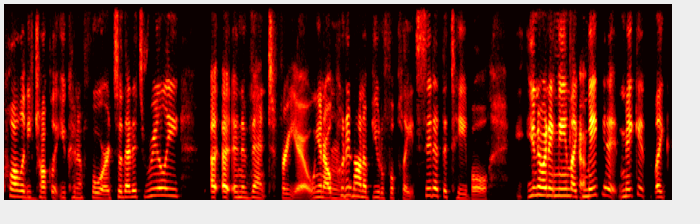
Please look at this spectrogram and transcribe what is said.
quality mm. chocolate you can afford so that it's really a, a, an event for you you know mm. put it on a beautiful plate sit at the table you know what i mean like yeah. make it make it like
